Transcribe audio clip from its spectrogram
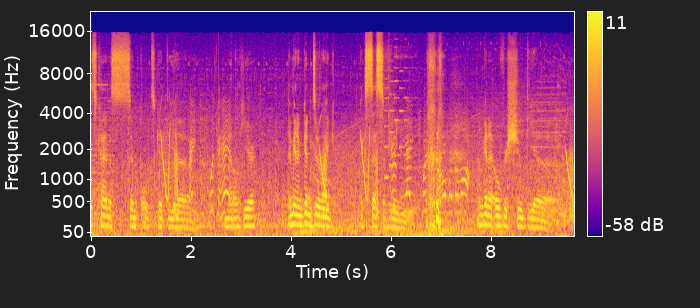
It's kind of simple to get the uh, medal here. I mean, I'm gonna do like excessively. I'm gonna overshoot the uh,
